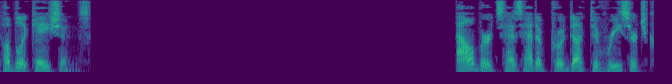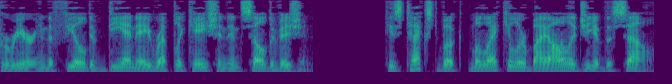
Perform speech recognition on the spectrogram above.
Publications Alberts has had a productive research career in the field of DNA replication and cell division. His textbook, Molecular Biology of the Cell,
